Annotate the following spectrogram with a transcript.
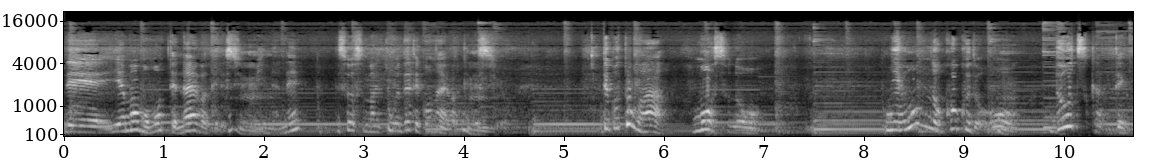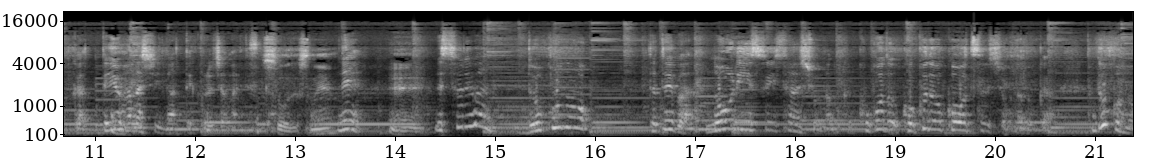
で、山も持ってないわけですよ、みんなね。でそうすると薪も出てこないわけですよ。はもうその日本の国土をどう使っていくかっていう話になってくるじゃないですか。そうですね。ね。えでそれはどこの例えば農林水産省なのか国土国土交通省なのかどこの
